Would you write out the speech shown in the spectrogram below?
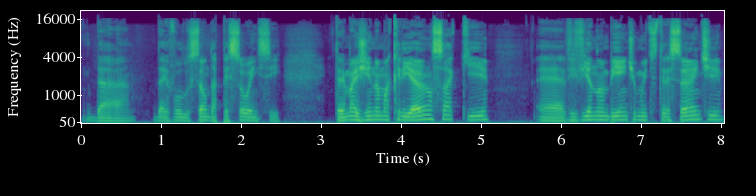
da, da evolução da pessoa em si. Então imagina uma criança que é, vivia num ambiente muito estressante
